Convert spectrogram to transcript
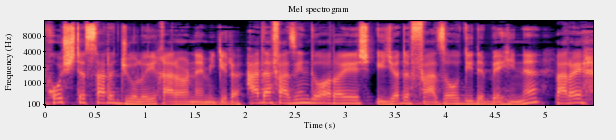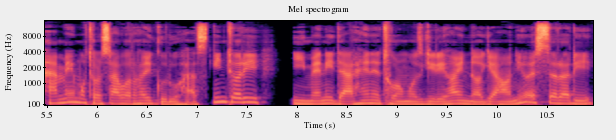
پشت سر جلویی قرار نمی‌گیره. هدف از این دو آرایش ایجاد فضا و دید بهینه برای همه موتورسوارهای گروه هست. اینطوری ایمنی در حین ترمزگیری های ناگهانی و اضطراری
